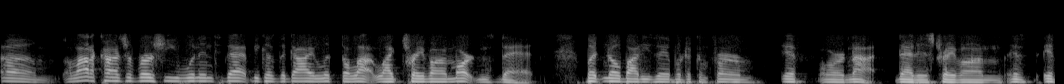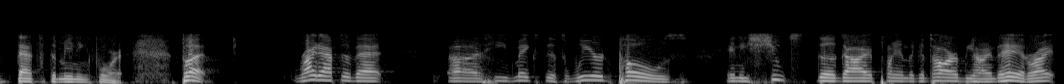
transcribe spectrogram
Um, a lot of controversy went into that because the guy looked a lot like Trayvon Martin's dad, but nobody's able to confirm if or not that is Trayvon, if if that's the meaning for it. But right after that, uh, he makes this weird pose and he shoots the guy playing the guitar behind the head, right?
